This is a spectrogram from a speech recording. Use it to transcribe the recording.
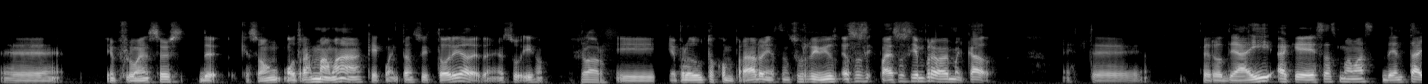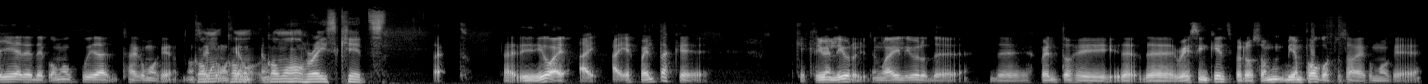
eh, influencers de, que son otras mamás que cuentan su historia de tener su hijo. Claro. Y qué productos compraron y hacen sus reviews. Eso para eso siempre va haber mercado. Este, pero de ahí a que esas mamás den talleres de cómo cuidar, o sea, como que, no sé, como cómo raise kids. Exacto. y digo, hay, hay, hay expertas que, que escriben libros. Yo tengo ahí libros de, de expertos y de, Racing Kids, pero son bien pocos, tú sabes, como que...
